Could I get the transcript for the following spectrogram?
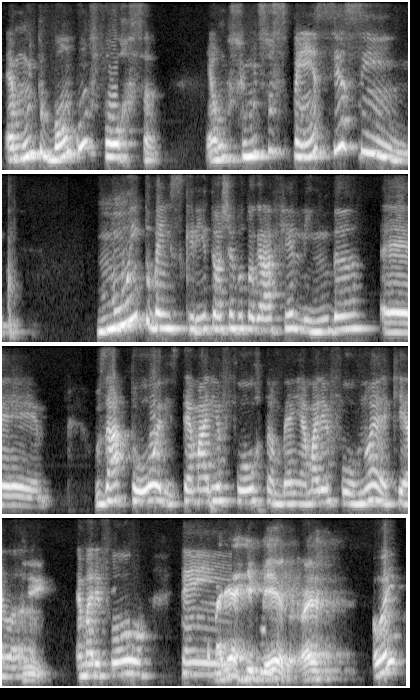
É muito bom com força. É um filme de suspense, assim, muito bem escrito, eu achei a fotografia linda. É, os atores, tem a Maria Flor também, a Maria Flor, não é? Que ela. Sim. É Maria Flor, tem. Maria Ribeiro, não é? Oi?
